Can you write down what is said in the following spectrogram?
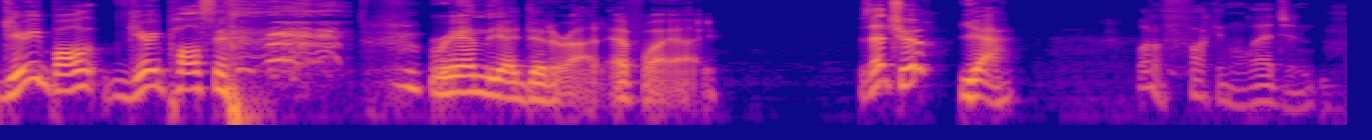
Gary Ball Gary Paulsen ran the Iditarod. FYI. Is that true? Yeah. What a fucking legend.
